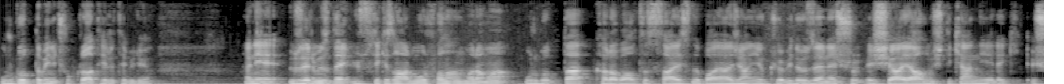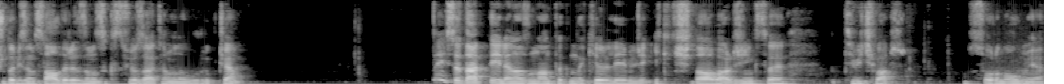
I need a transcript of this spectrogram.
Urgot da beni çok rahat eritebiliyor. Hani üzerimizde 108 armor falan var ama Urgot'ta kara baltası sayesinde bayağı can yakıyor. Bir de üzerine şu eşyayı almış dikenli yelek. E, şu da bizim saldırı hızımızı kısıyor zaten ona vurdukça. Neyse dert değil en azından takımda carryleyebilecek iki kişi daha var. Jinx ve Twitch var. Sorun olmuyor.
